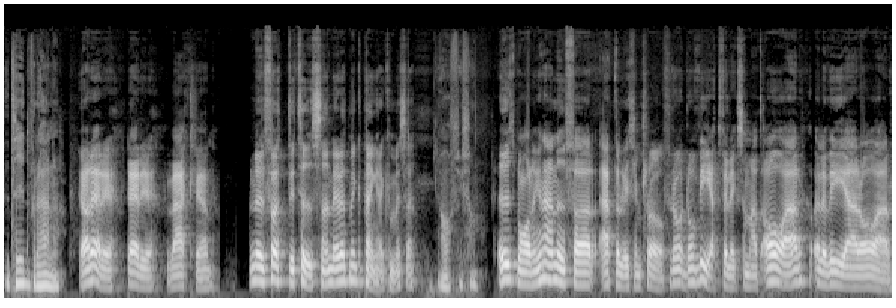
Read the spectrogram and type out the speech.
det är tid för det här nu. Ja det är det. Det är det ju. Verkligen. Nu 40 000 det är rätt mycket pengar kan man säga. Ja, fy fan. Utmaningen här nu för Apple Vision Pro. För då, då vet vi liksom att AR eller VR AR.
